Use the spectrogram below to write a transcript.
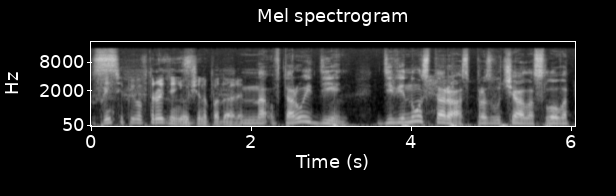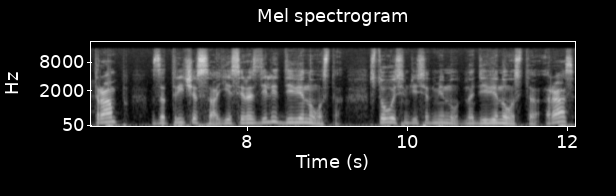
В принципе, во второй день очень нападали. на второй день 90 раз прозвучало слово «Трамп» за 3 часа. Если разделить 90, 180 минут на 90 раз,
